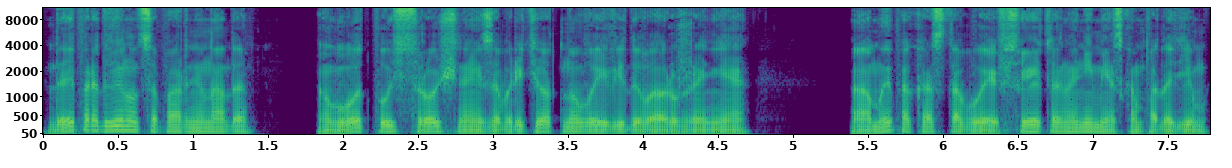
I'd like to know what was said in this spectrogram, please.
Да и продвинуться парню надо. Вот пусть срочно изобретет новые виды вооружения. А мы пока с тобой все это на немецком подадим,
